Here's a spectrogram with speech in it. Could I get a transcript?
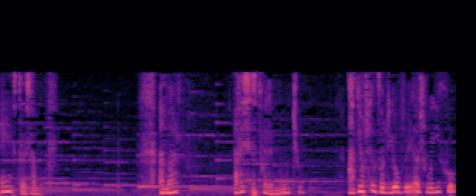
Esto es amor. Amar a veces duele mucho. A Dios le dolió ver a su hijo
